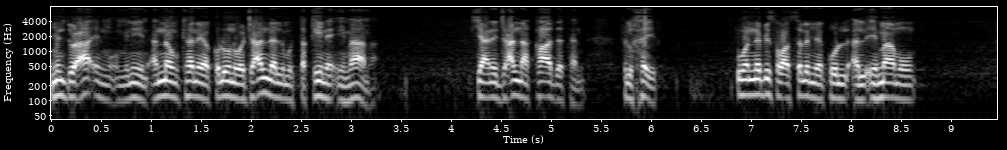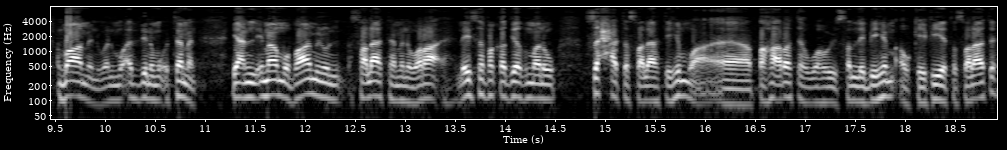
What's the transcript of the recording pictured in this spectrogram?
من دعاء المؤمنين أنهم كانوا يقولون وجعلنا للمتقين إماما. يعني جعلنا قادة في الخير. والنبي صلى الله عليه وسلم يقول الإمام ضامن والمؤذن مؤتمن. يعني الإمام ضامن صلاة من ورائه ليس فقط يضمن صحة صلاتهم وطهارته وهو يصلي بهم أو كيفية صلاته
